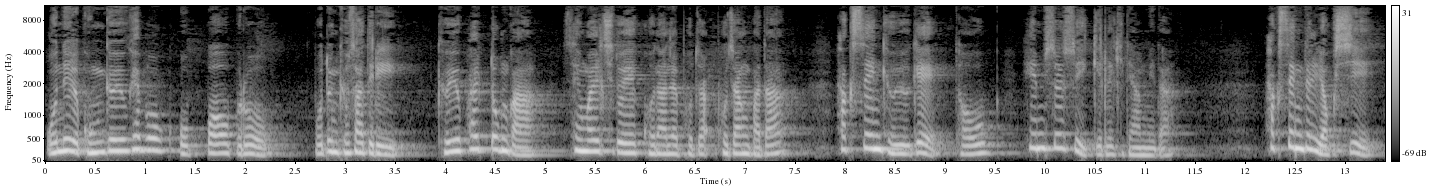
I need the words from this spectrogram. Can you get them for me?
오늘 공교육 회복 5법으로 모든 교사들이 교육 활동과 생활 지도의 권한을 보장받아 학생 교육에 더욱 힘쓸 수 있기를 기대합니다. 학생들 역시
